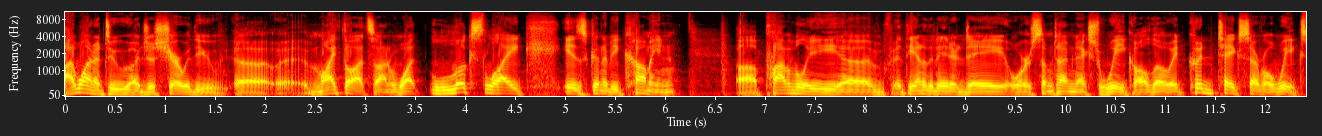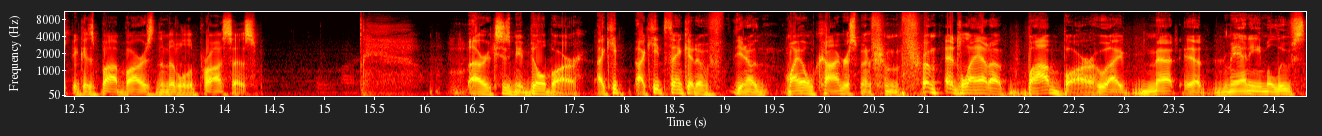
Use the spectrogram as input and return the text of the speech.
I wanted to uh, just share with you uh, my thoughts on what looks like is going to be coming. Uh, probably uh, at the end of the day today or sometime next week, although it could take several weeks because Bob Barr is in the middle of the process or excuse me, Bill Barr. I keep I keep thinking of you know my old congressman from from Atlanta, Bob Barr, who I met at Manny Maloof's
